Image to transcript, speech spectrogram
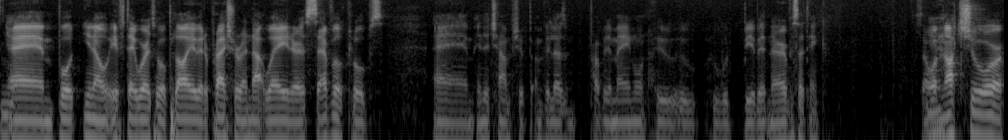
Yeah. Um, but you know, if they were to apply a bit of pressure in that way, there are several clubs um, in the championship, and Villa's probably the main one who who, who would be a bit nervous, I think. So I'm not sure.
